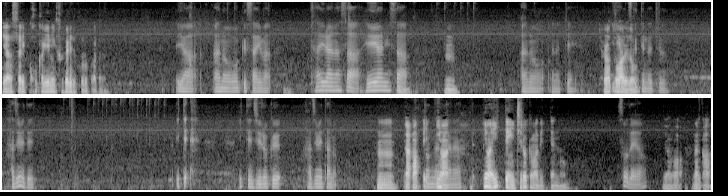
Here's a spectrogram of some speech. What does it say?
いや、それ木陰に隠れてるところから。いや、あの、僕さ、今、平らなさ、平野にさ、うん。あの、なんだっけ、フラットワールド？作ってんだけど、初めて、いって、1.16始めたの。うん。あ、待ってどん、なのか今、なって。今1.16までいってんの？そうだよ。やば。なんか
